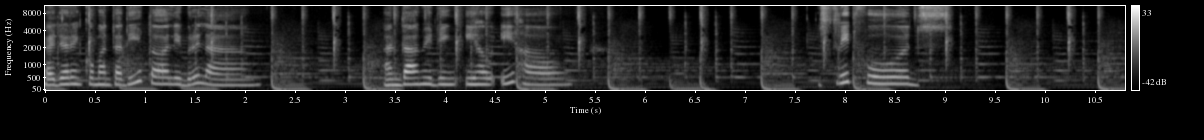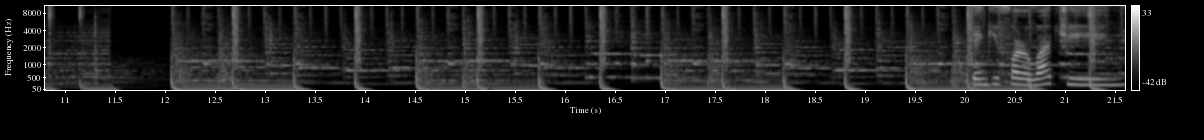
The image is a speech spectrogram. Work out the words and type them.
Pwede rin kumanta dito, libre lang. Ang dami ding ihaw-ihaw. Street foods. Thank you for watching.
